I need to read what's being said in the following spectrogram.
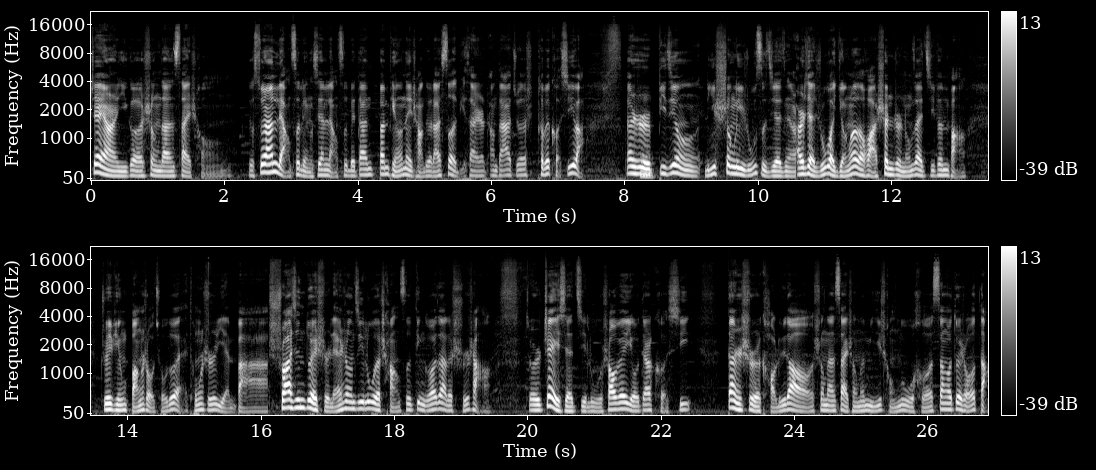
这样一个圣诞赛程，就虽然两次领先，两次被单扳平的那场对莱斯特的比赛，让大家觉得特别可惜吧。但是毕竟离胜利如此接近，而且如果赢了的话，甚至能在积分榜追平榜首球队，同时也把刷新队史连胜纪录的场次定格在了十场，就是这些记录稍微有点可惜。但是考虑到圣诞赛程的密集程度和三个对手的档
